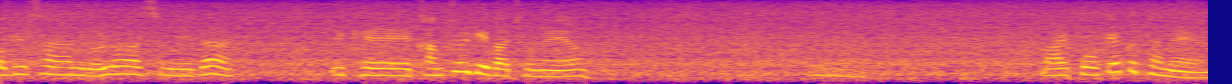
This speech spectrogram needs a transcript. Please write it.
덕유산 놀러 왔습니다. 이렇게 강줄기가 좋네요. 음, 맑고 깨끗하네요.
